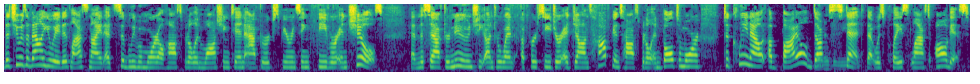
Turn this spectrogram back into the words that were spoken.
that she was evaluated last night at Sibley Memorial Hospital in Washington after experiencing fever and chills. And this afternoon, she underwent a procedure at Johns Hopkins Hospital in Baltimore to clean out a bile duct stent that was placed last August.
